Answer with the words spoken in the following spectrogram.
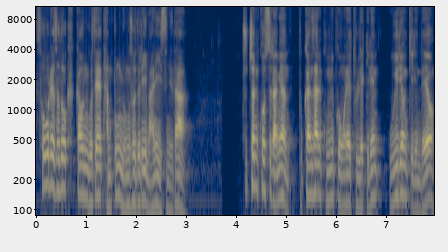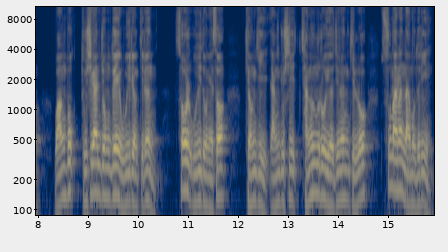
서울에서도 가까운 곳에 단풍 명소들이 많이 있습니다. 추천 코스라면 북한산 국립공원의 둘레길인 우이령길인데요. 왕복 2시간 정도의 우이령길은 서울 우이동에서 경기 양주시 장흥으로 이어지는 길로 수많은 나무들이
